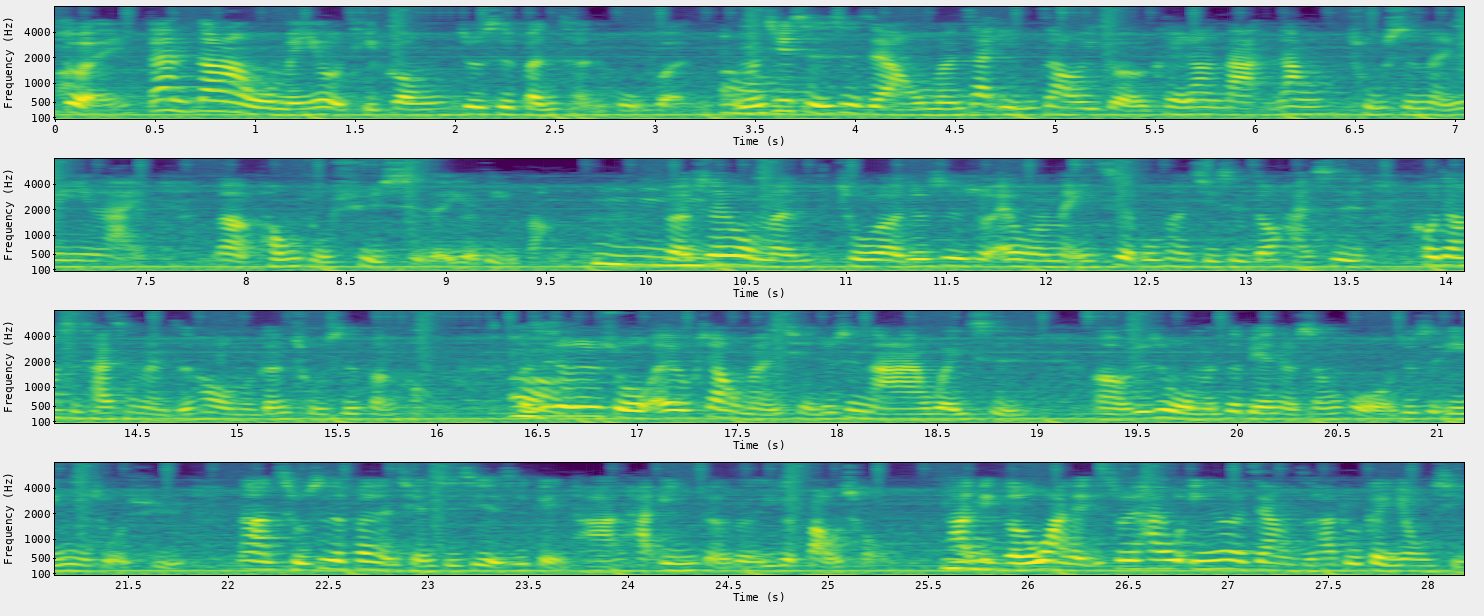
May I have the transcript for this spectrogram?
嘛？对，但当然我们也有提供就是分成部分。嗯、我们其实是这样，我们在营造一个可以让大让厨师们愿意来。呃，烹煮叙事的一个地方，嗯嗯，对，所以我们除了就是说，哎、欸，我们每一次的部分其实都还是扣掉食材成本之后，我们跟厨师分红。可是就是说，哎、欸，像我们钱就是拿来维持，呃，就是我们这边的生活就是营运所需。那厨师的分的钱其实也是给他他应得的一个报酬，他额外的，所以他会因为这样子，他就更用心，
